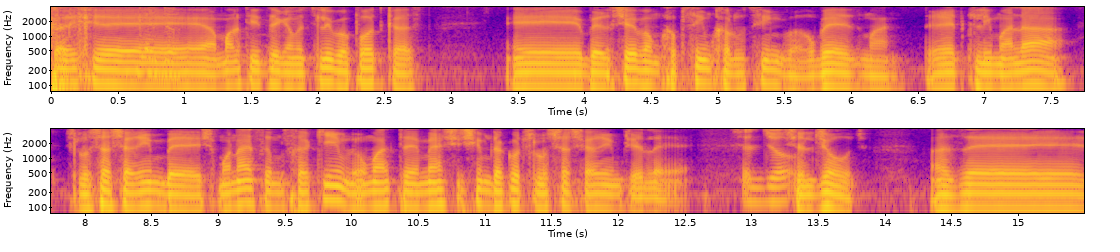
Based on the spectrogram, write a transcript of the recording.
צריך, אה, אמרתי את זה גם אצלי בפודקאסט, אה, באר שבע מחפשים חלוצים כבר הרבה זמן. תראה את קלימלה, שלושה שערים ב-18 משחקים, לעומת אה, 160 דקות שלושה שערים של, אה, של ג'ו. של ג'ורג'. אז אה,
